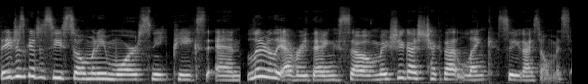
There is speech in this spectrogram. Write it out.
They just get to see so many more sneak peeks and literally everything. So make sure you guys check that link so you guys don't miss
